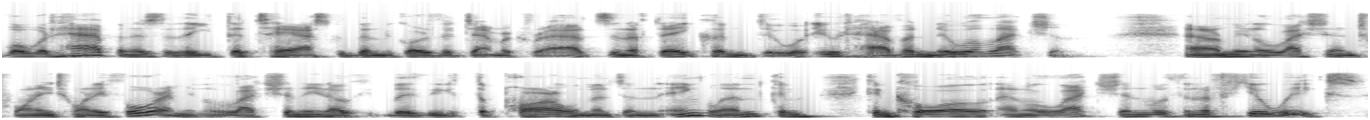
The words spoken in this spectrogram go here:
what would happen is that the, the task would then go to the Democrats, and if they couldn't do it, you would have a new election. And I mean election in 2024. I mean election. You know, the, the, Parliament in England can can call an election within a few weeks.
